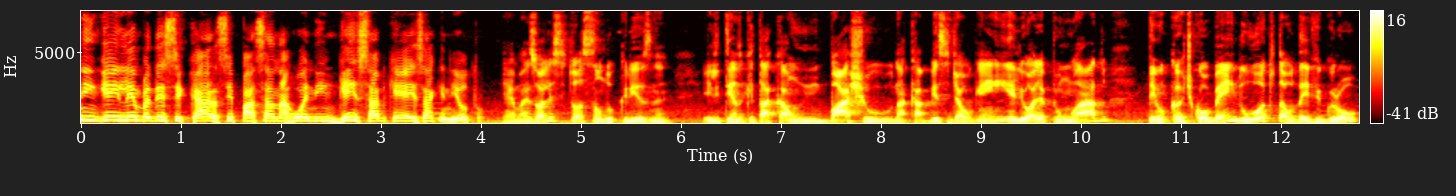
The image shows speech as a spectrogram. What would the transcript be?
Ninguém lembra desse cara. Se passar na rua, ninguém sabe quem é Isaac Newton. É, mas olha a situação do Chris, né? Ele tendo que tacar um baixo na cabeça de alguém, ele olha para um lado, tem o Kurt Cobain, do outro tá o Dave Grohl.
